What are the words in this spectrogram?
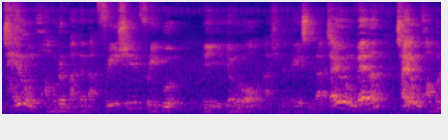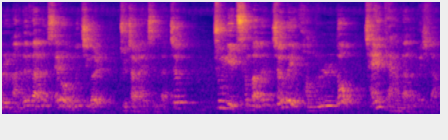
자유로운 화물을 만든다. Free ship, free good. 이 영어로 아시면 되겠습니다. 자유로운 배는 자유로운 화물을 만든다는 새로운 문칙을 주장하였습니다. 즉 중립 선박은 적의 화물도 자유케 한다는 것이다.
